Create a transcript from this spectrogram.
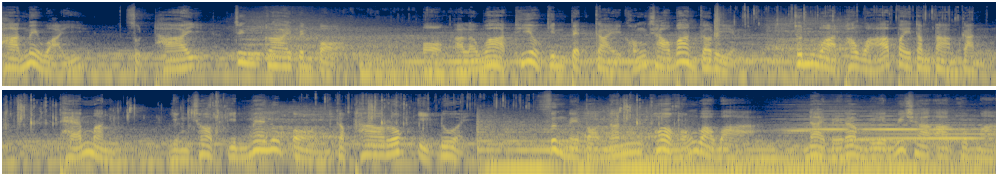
ทานไม่ไหว สุดท้ายจึงกลายเป็นปอบออกอารวาสเที่ยวกินเป็ดไก่ของชาวบ้านกะเหรี่ยง จนหวาดผวาไปตามๆกัน แถมมันยังชอบกินแม่ลูกอ่อนกับทารกอีกด้วย ซึ่งในตอนนั้นพ่อของวาวา ได้ไปร่ำเรียนวิชาอาคมมา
